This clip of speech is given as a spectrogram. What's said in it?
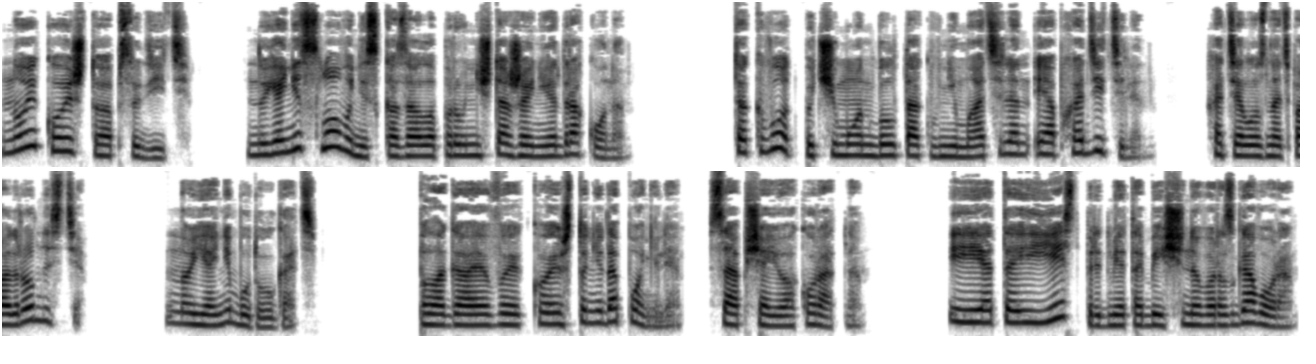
но и кое-что обсудить. Но я ни слова не сказала про уничтожение дракона. Так вот, почему он был так внимателен и обходителен. Хотел узнать подробности? Но я не буду лгать. Полагаю, вы кое-что недопоняли, сообщаю аккуратно. И это и есть предмет обещанного разговора.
